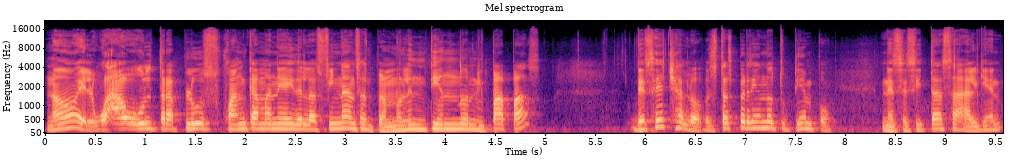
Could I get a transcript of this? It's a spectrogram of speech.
¿no? El wow, ultra plus, Juan Camaney de las finanzas, pero no le entiendo ni papas, deséchalo, estás perdiendo tu tiempo. Necesitas a alguien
